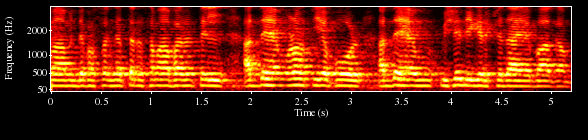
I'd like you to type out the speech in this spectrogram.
ഇമാമിന്റെ പ്രസംഗത്തിന്റെ സമാപനത്തിൽ അദ്ദേഹം ഉണർത്തിയപ്പോൾ അദ്ദേഹം വിശദീകരിച്ചതായ ഭാഗം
